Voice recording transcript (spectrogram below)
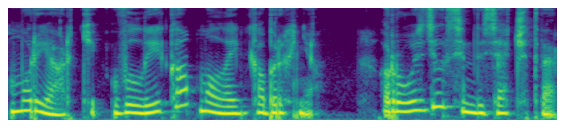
Моріарті. Велика маленька брехня. Розділ 74.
